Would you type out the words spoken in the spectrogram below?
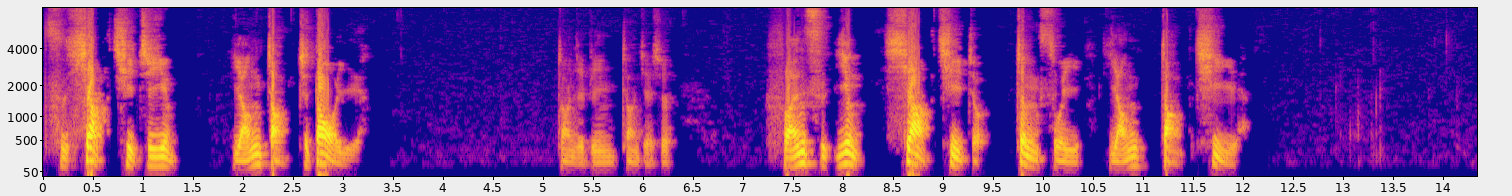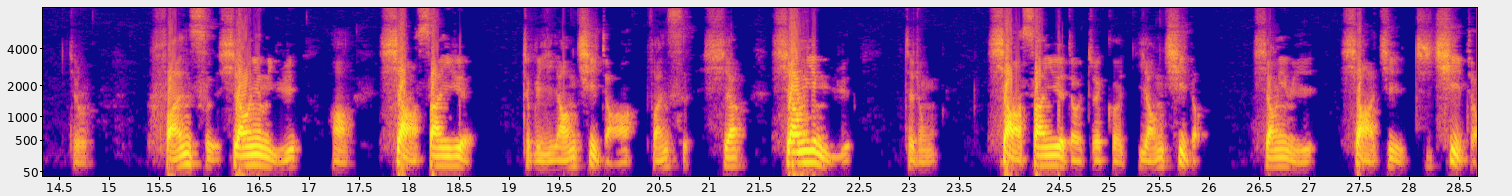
此下气之应。阳长之道也。张杰斌张解释：凡此应下气者，正所以阳长气也。就是凡此相应于啊夏三月这个阳气长，凡此相相应于这种夏三月的这个阳气的，相应于夏季之气者，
